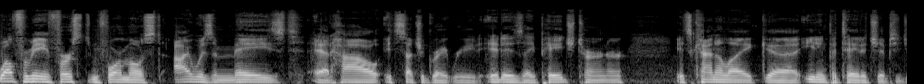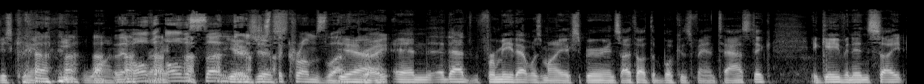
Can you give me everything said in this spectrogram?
Well, for me, first and foremost, I was amazed at how it's such a great read. It is a page turner. It's kind of like uh, eating potato chips. You just can't eat one. And all, right? of, all of a sudden, there's just, the crumbs left, yeah, right? and that for me, that was my experience. I thought the book is fantastic. It gave an insight.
